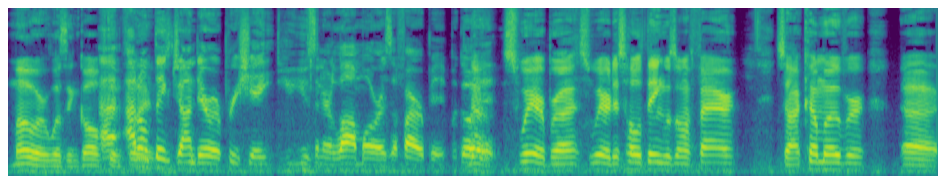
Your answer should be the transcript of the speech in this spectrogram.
mower was engulfed I, in flames. I don't think John Deere appreciate you using their lawnmower as a fire pit. But go no, ahead. Swear, bruh. Swear. This whole thing was on fire. So I come over. Uh,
